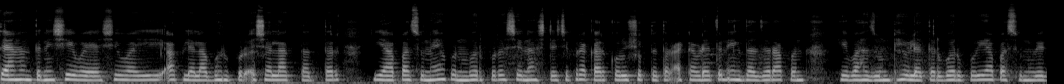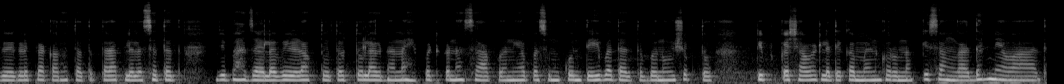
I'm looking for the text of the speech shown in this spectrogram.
त्यानंतर शेवया शेवई आपल्याला भरपूर अशा लागतात. तर यापासूनही आपण भरपूर असे नाश्त्याचे प्रकार करू शकतो. तर आठवड्यातून एकदा जर आपण हे भाजून ठेवल्या तर भरपूर यापासून वेगवेगळे प्रकार होतात. तर आपल्याला सतत जे भाजायला वेळ लागतो तर तो लागणार नाही. पटकन असं आपण यापासून कोणतेही पदार्थ बनवू शकतो. टिप कशा वाटल्या ते कमेंट करून नक्की सांगा. धन्यवाद!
